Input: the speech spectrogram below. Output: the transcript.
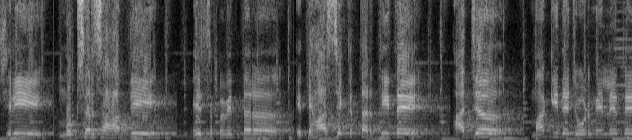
ਸ਼੍ਰੀ ਮੁਕਤਸਰ ਸਾਹਿਬ ਦੀ ਇਸ ਪਵਿੱਤਰ ਇਤਿਹਾਸਿਕ ਧਰਤੀ ਤੇ ਅੱਜ ਮਾਗੀ ਦੇ ਜੋੜ ਮੇਲੇ ਤੇ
